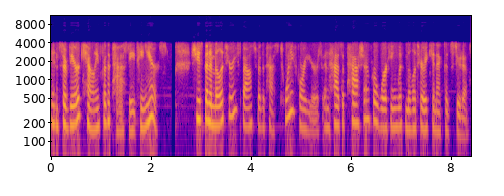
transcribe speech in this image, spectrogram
in Sevier County for the past 18 years. She's been a military spouse for the past 24 years and has a passion for working with military connected students.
